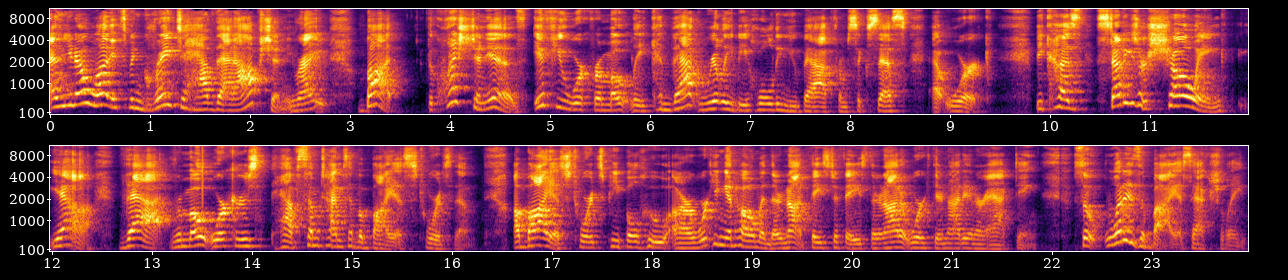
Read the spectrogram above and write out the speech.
And you know what? It's been great to have that option, right? But the question is if you work remotely, can that really be holding you back from success at work? Because studies are showing, yeah, that remote workers have sometimes have a bias towards them. A bias towards people who are working at home and they're not face to face, they're not at work, they're not interacting. So, what is a bias actually?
